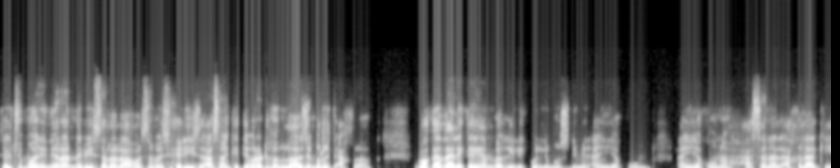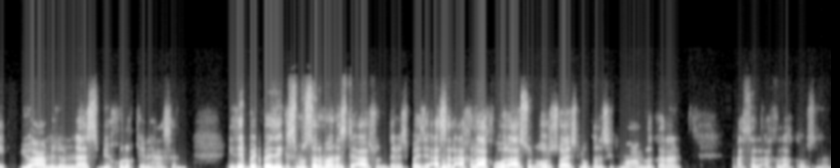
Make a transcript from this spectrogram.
تل ماني نيران النبي صلى الله عليه وسلم حديث آسان كي تمرد لازم رد أخلاق وكذلك ينبغي لكل مسلم أن يكون أن يكون حسن الأخلاق يعامل الناس بخلق حسن إذا بيت بيزي كس مسلمان است آسون تمس بيزي أصل أخلاق بول آسون اور سوايس لوكان سيت معاملة كران أصل أخلاق وسان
